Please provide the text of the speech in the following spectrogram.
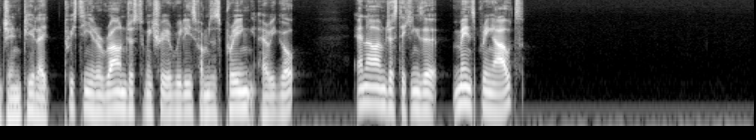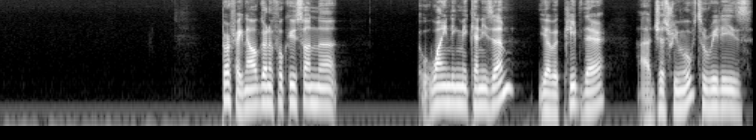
gently like twisting it around just to make sure it releases from the spring. There we go. And now I'm just taking the main spring out. Perfect. Now I'm going to focus on the winding mechanism. You have a clip there. Uh, just remove to release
